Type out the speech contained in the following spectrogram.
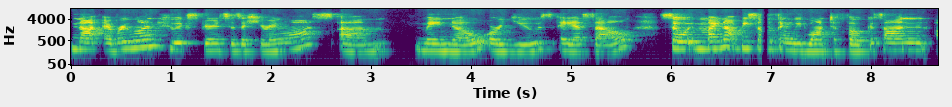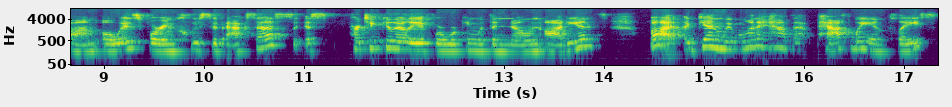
not everyone who experiences a hearing loss um, may know or use ASL. So it might not be something we'd want to focus on um, always for inclusive access, particularly if we're working with a known audience. But again, we want to have that pathway in place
